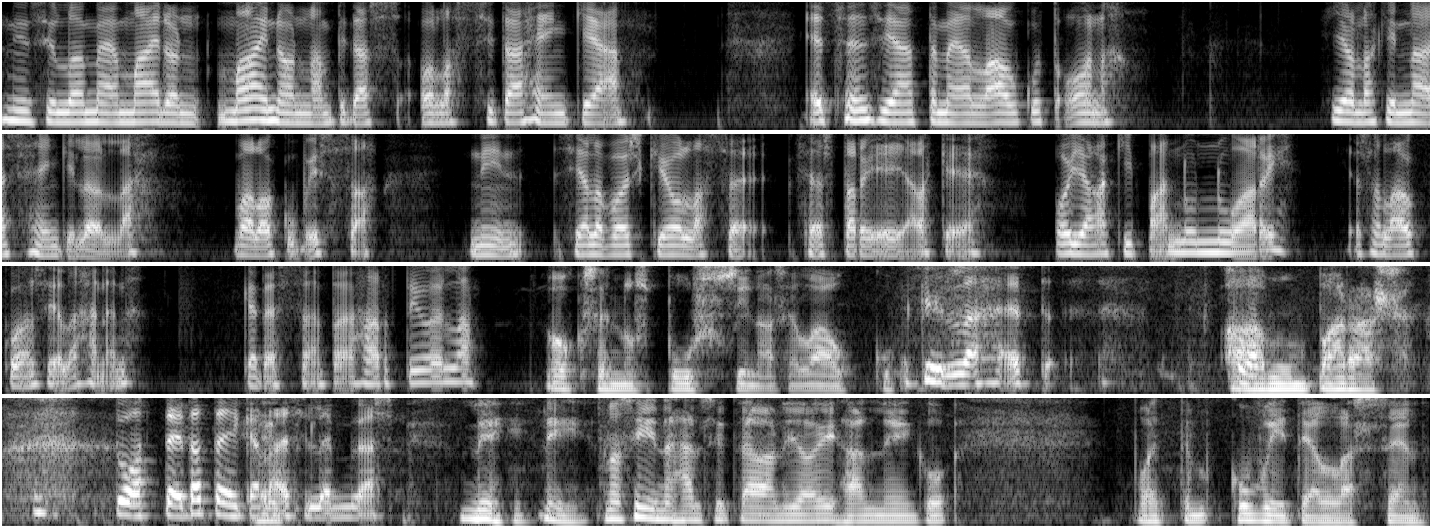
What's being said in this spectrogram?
niin silloin meidän maidon, mainonnan pitäisi olla sitä henkeä, että sen sijaan, että meidän laukut on jollakin naishenkilöllä valokuvissa, niin siellä voisikin olla se festarien jälkeen ojaa kipannut nuori ja se laukku on siellä hänen kädessään tai hartioilla. Oksennuspussina se laukku. Kyllä, että aamun paras. Tuotteita teikäläisille myös. niin, niin, no siinähän sitä on jo ihan niin kuin, voitte kuvitella sen,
